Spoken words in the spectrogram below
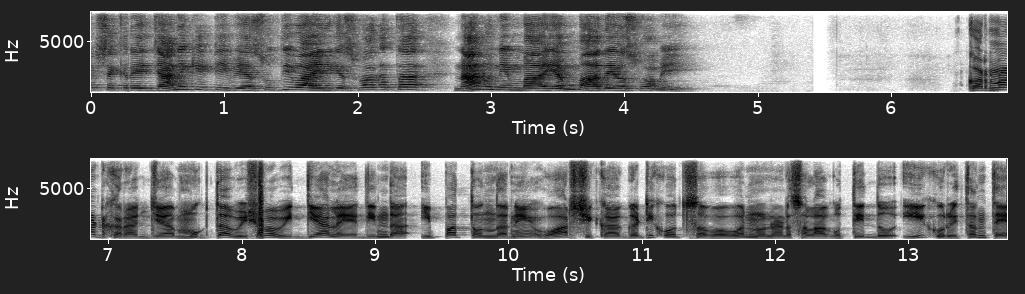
ವೀಕ್ಷಕರೇ ಜಾನಕಿ ಟಿವಿಯ ಸುದ್ದಿವಾಹಿನಿಗೆ ಸ್ವಾಗತ. ನಾನು ನಿಮ್ಮ ಎಂ. ಮಹಾದೇವಸ್ವಾಮಿ. ಕರ್ನಾಟಕ ರಾಜ್ಯ ಮುಕ್ತ ವಿಶ್ವವಿದ್ಯಾಲಯದಿಂದ ಇಪ್ಪತ್ತೊಂದನೇ ವಾರ್ಷಿಕ ಘಟಿಕೋತ್ಸವವನ್ನು ನಡೆಸಲಾಗುತ್ತಿದ್ದು ಈ ಕುರಿತಂತೆ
